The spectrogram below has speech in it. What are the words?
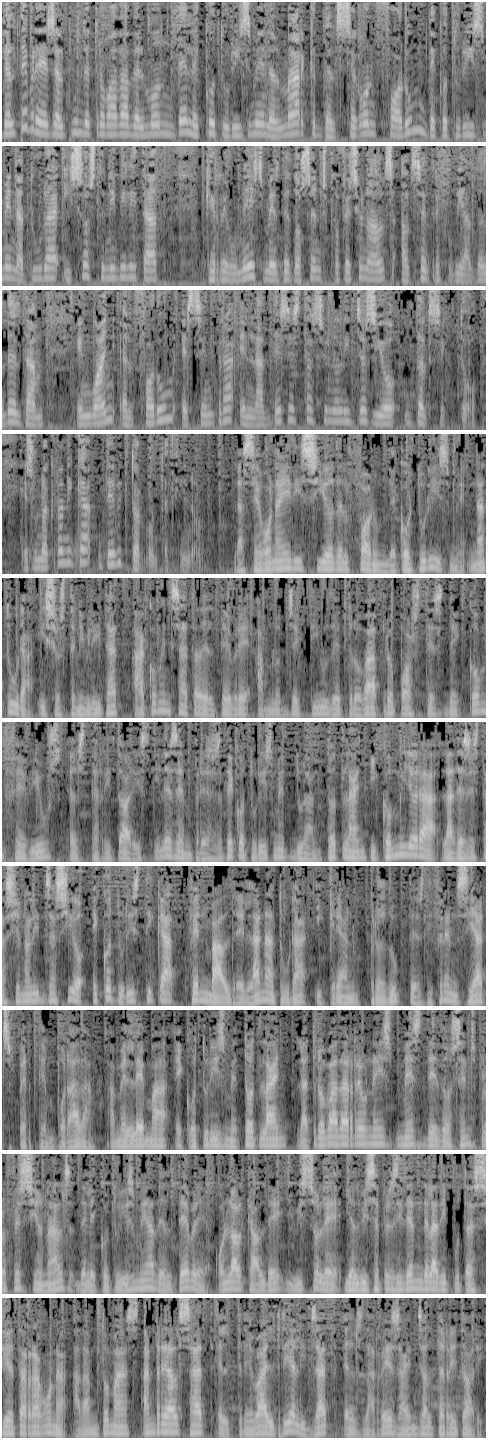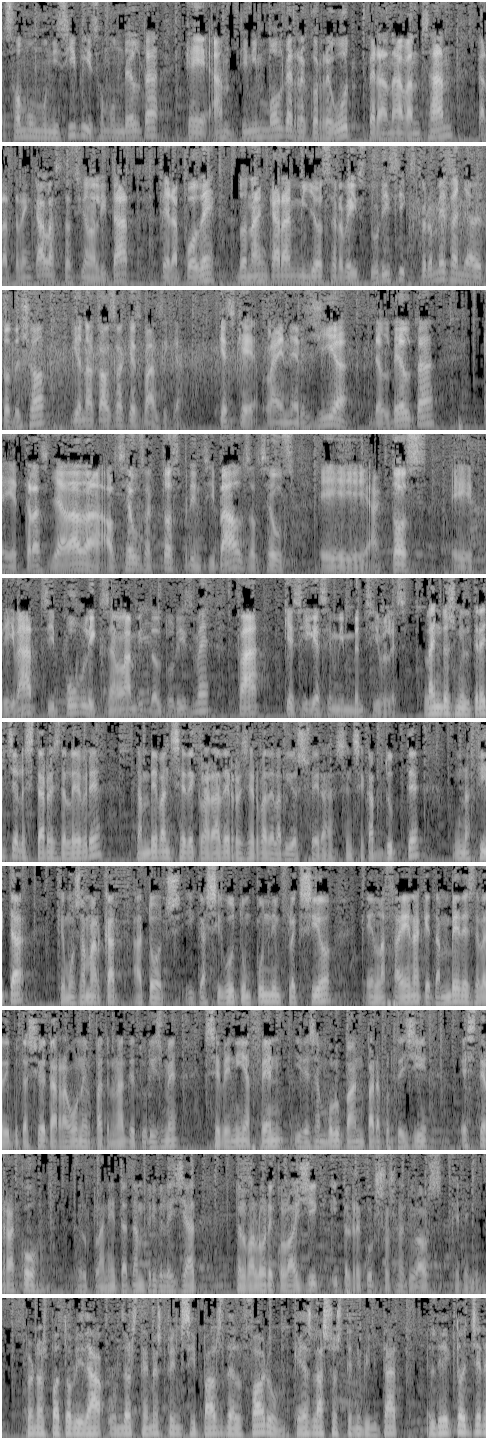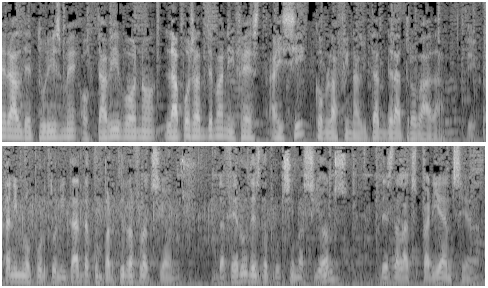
Deltebre és el punt de trobada del món de l'ecoturisme en el marc del segon fòrum d'ecoturisme, natura i sostenibilitat que reuneix més de 200 professionals al Centre Fluvial del Delta. Enguany, el fòrum es centra en la desestacionalització del sector. És una crònica de Víctor Montecino. La segona edició del Fòrum d'Ecoturisme, Natura i Sostenibilitat ha començat a Deltebre amb l'objectiu de trobar propostes de com fer vius els territoris i les empreses d'ecoturisme durant tot l'any i com millorar la desestacionalització ecoturística fent valdre la natura i creant productes diferenciats per temporada. Amb el lema Ecoturisme tot l'any, la trobada reuneix més de 200 professionals de l'ecoturisme a Deltebre, on l'alcalde Lluís Soler i el vicepresident de la Diputació de Tarragona, Adam Tomàs, han realçat el treball realitzat els darrers anys al territori. Som un municipi, som un delta que hem, tenim molt de recorregut per anar avançant, per a trencar l'estacionalitat, per a poder donar encara millors serveis turístics, però més enllà de tot això hi ha una cosa que és bàsica que és que la energia del delta eh, traslladada als seus actors principals, als seus eh, actors eh, privats i públics en l'àmbit del turisme, fa que siguéssim invencibles. L'any 2013 les Terres de l'Ebre també van ser declarades reserva de la biosfera, sense cap dubte una fita que ens ha marcat a tots i que ha sigut un punt d'inflexió en la faena que també des de la Diputació de Tarragona i el Patronat de Turisme se venia fent i desenvolupant per a protegir este racó del planeta tan privilegiat pel valor ecològic i pels recursos naturals que tenim. Però no es pot oblidar un dels temes principals del fòrum, que és la sostenibilitat. El director general de Turisme, Octavi Bono, l'ha posat de manifest, així com la finalitat de la trobada. Tenim l'oportunitat de compartir reflexions, de fer-ho des d'aproximacions, des de l'experiència,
